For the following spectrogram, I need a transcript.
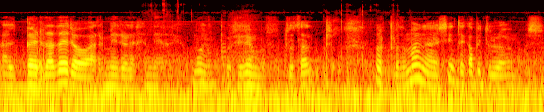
Al verdadero armero legendario. Bueno, pues iremos. Total. Nos perdonamos en el siguiente capítulo lo vemos.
